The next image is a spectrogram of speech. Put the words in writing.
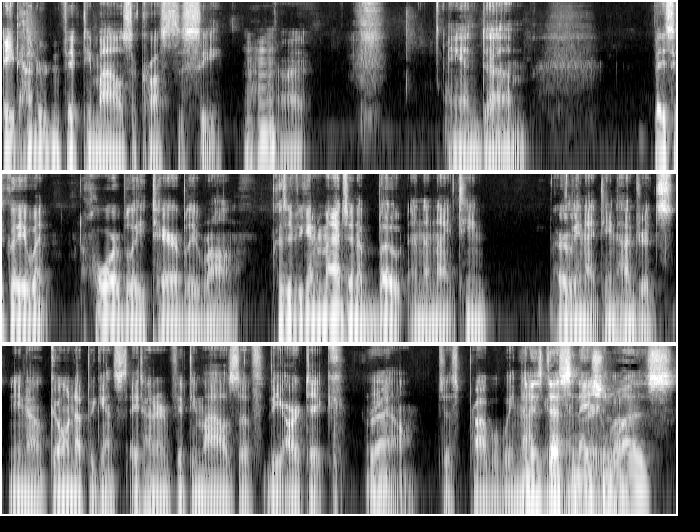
850 miles across the sea. All right, and um, basically, it went horribly, terribly wrong. Because if you can imagine a boat in the 19 early 1900s, you know, going up against 850 miles of the Arctic, you Right. know, just probably not. And his gonna end very destination well. was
